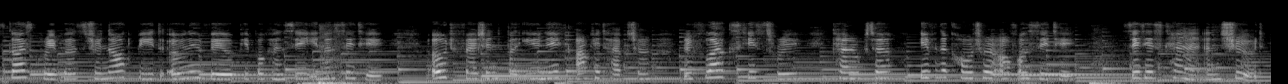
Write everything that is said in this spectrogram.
Skyscrapers should not be the only view people can see in a city. Old fashioned but unique architecture reflects history, character, even the culture of a city. Cities can and should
